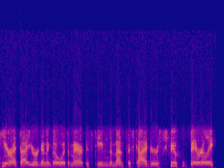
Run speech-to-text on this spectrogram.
here. I thought you were going to go with America's team, the Memphis Tigers, who barely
